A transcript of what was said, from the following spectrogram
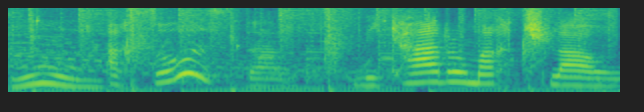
So. Ach so ist das. Mikado macht schlau.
